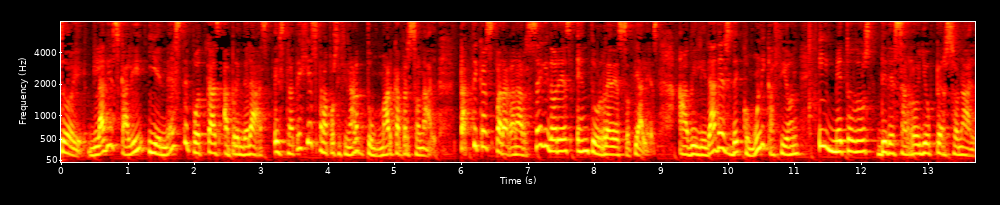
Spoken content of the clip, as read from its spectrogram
Soy Gladys Cali y en este podcast aprenderás estrategias para posicionar tu marca personal, para ganar seguidores en tus redes sociales, habilidades de comunicación y métodos de desarrollo personal.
